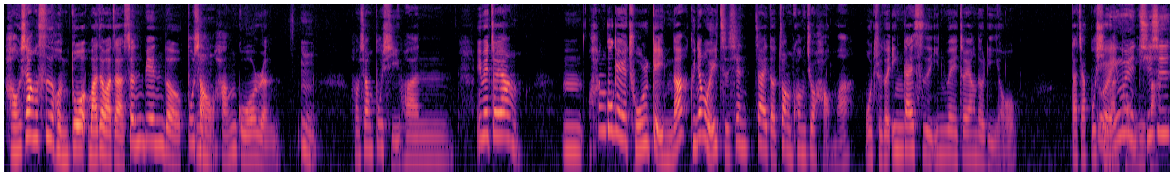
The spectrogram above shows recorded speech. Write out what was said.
好像是很多，맞아맞아身边的不少韩国人，嗯，好像不喜欢，因为这样。 嗯，韩国에좋을게있나그냥维持现在的状况就好吗？我觉得应该是因为这样的理由，大家不喜欢对，因为其实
